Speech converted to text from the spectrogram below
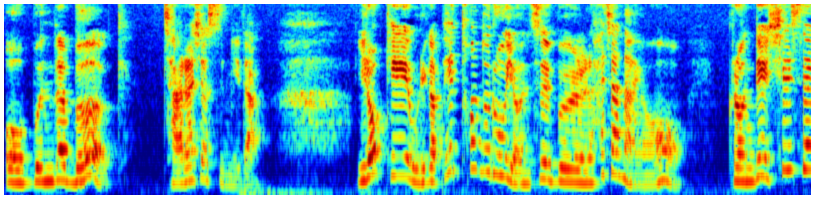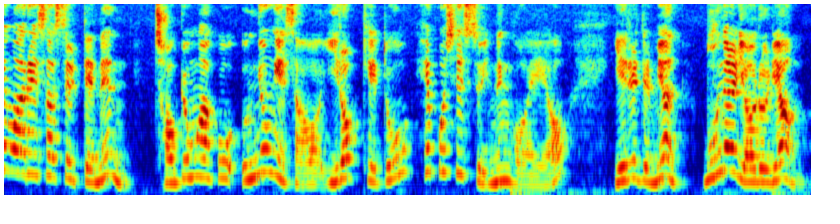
open the book. 잘하셨습니다. 이렇게 우리가 패턴으로 연습을 하잖아요. 그런데 실생활에서 쓸 때는 적용하고 응용해서 이렇게도 해보실 수 있는 거예요. 예를 들면, 문을 열으렴.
